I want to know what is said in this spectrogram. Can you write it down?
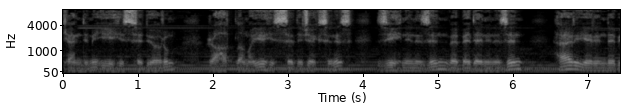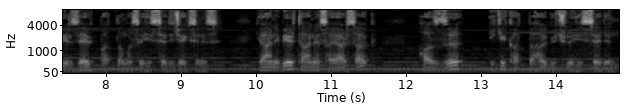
kendimi iyi hissediyorum, rahatlamayı hissedeceksiniz. Zihninizin ve bedeninizin her yerinde bir zevk patlaması hissedeceksiniz. Yani bir tane sayarsak hazzı iki kat daha güçlü hissedin.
